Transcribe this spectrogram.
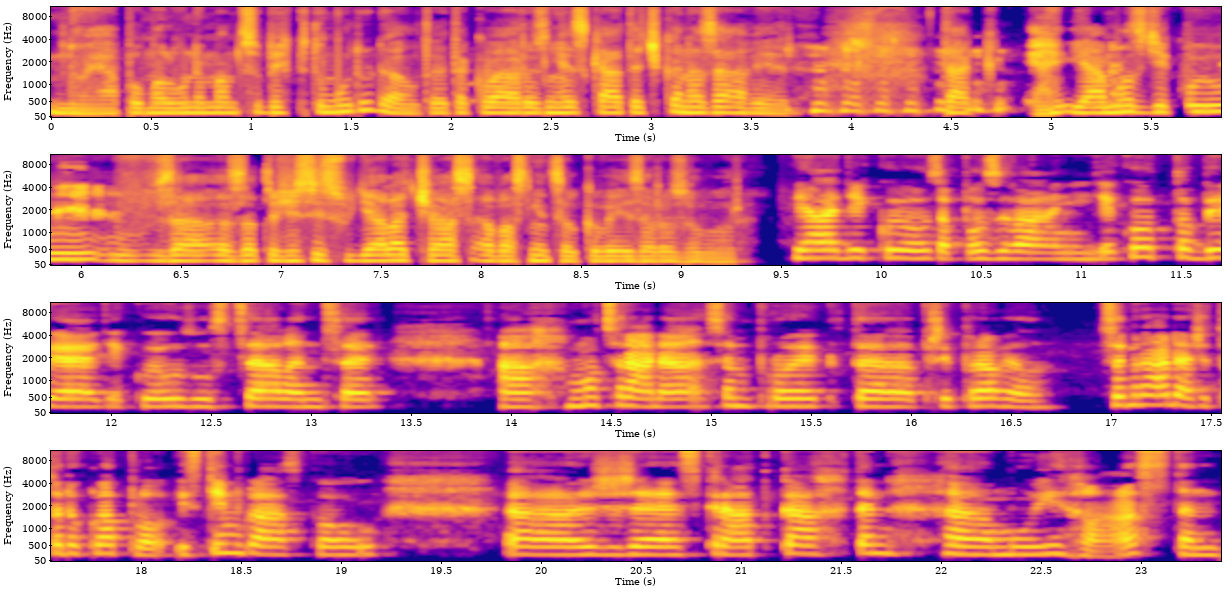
No já pomalu nemám, co bych k tomu dodal. To je taková hrozně hezká tečka na závěr. tak já moc děkuji za, za to, že jsi udělala čas a vlastně celkově i za rozhovor. Já děkuji za pozvání. Děkuji tobě, děkuji Zuzce a Lence a moc ráda jsem projekt eh, připravila. Jsem ráda, že to doklaplo i s tím gláskou, eh, že zkrátka ten eh, můj hlas, ten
